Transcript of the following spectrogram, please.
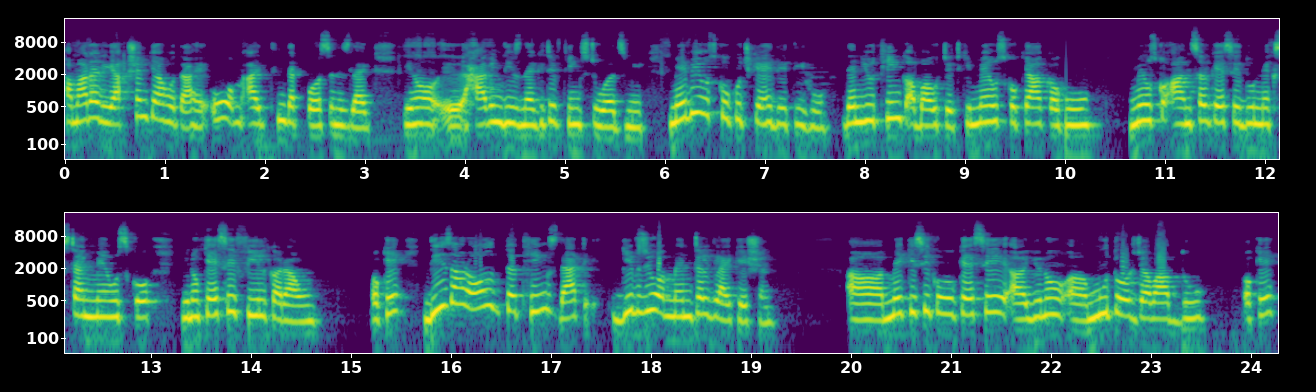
हमारा रिएक्शन क्या होता है? ओ I think that person is like you know having these negative things towards me may be उसको कुछ कह देती हूँ then you think about it कि मैं उसको क्या कहूँ? मैं उसको आंसर कैसे दूँ? नेक्स्ट टाइम मैं उसको यू you नो know, कैसे फील कराऊं? Okay these are all the things that gives you a mental glycation मैं किसी को कैसे यू नो मुंह तोड़ जवाब दूं okay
